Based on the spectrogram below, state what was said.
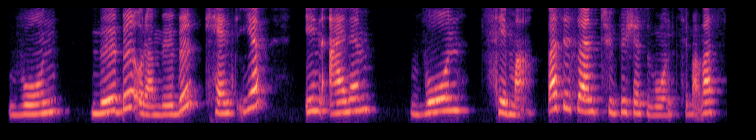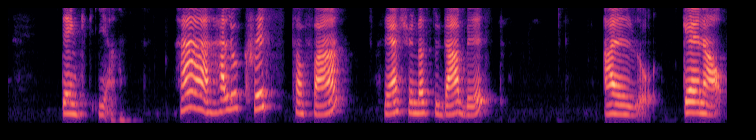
Wohnmöbel oder Möbel kennt ihr in einem Wohnzimmer? Was ist so ein typisches Wohnzimmer? Was denkt ihr? Ha, hallo Christopher. Sehr schön, dass du da bist. Also, genau,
